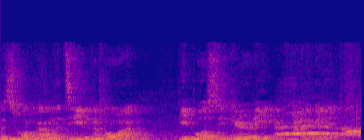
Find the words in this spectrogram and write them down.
Let's welcome the team number one, People Security Academy.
